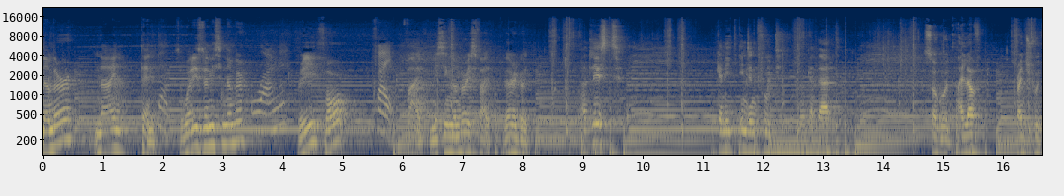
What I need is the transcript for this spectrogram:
number nine, ten. So what is the missing number? one, Three, four, five. five. 5. Missing number is five. Very good. At least we can eat Indian food. Look at that. So good. I love French food.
